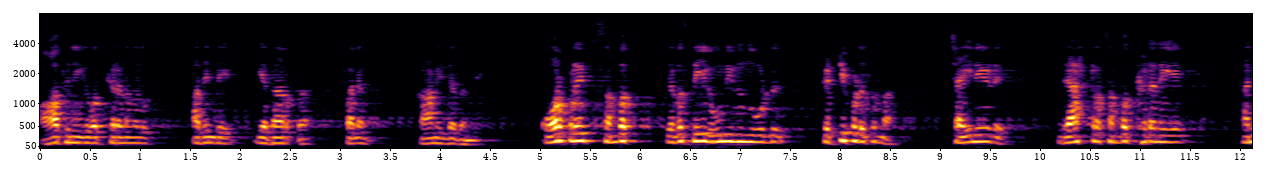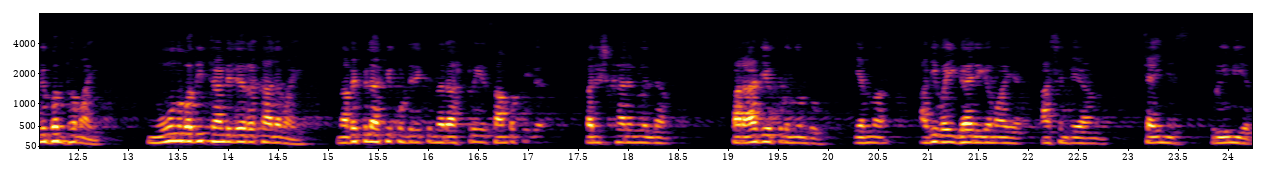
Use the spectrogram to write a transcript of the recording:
ആധുനികവത്കരണങ്ങളും അതിന്റെ യഥാർത്ഥ ഫലം കാണില്ല തന്നെ. കോർപ്പറേറ്റ് സമ്പദ് വ്യവസ്ഥയിൽ ഊന്നി നിന്നുകൊണ്ട് കെട്ടിപ്പടുക്കുന്ന ചൈനയുടെ രാഷ്ട്ര സമ്പദ്ഘടനയെ അനുബന്ധമായി മൂന്ന് പതിറ്റാണ്ടിലേറെ കാലമായി നടപ്പിലാക്കിക്കൊണ്ടിരിക്കുന്ന രാഷ്ട്രീയ സാമ്പത്തിക പരിഷ്കാരങ്ങളെല്ലാം പരാജയപ്പെടുന്നുണ്ടോ എന്ന അതിവൈകാരികമായ ആശങ്കയാണ് ചൈനീസ് പ്രീമിയർ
